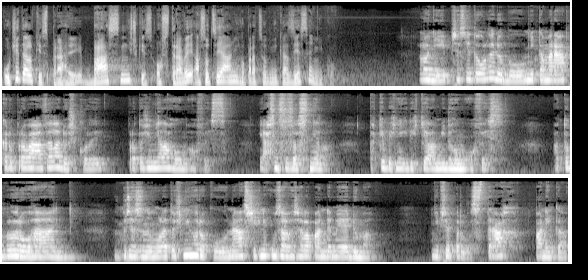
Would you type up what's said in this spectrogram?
Učitelky z Prahy, básnířky z Ostravy a sociálního pracovníka z Jeseníku. Loni přesně touhle dobou mě kamarádka doprovázela do školy, protože měla home office. Já jsem se zasněla. Taky bych někdy chtěla mít home office. A to bylo rouhání. V březnu letošního roku nás všechny uzavřela pandemie doma. Mě přepadl strach, panika.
